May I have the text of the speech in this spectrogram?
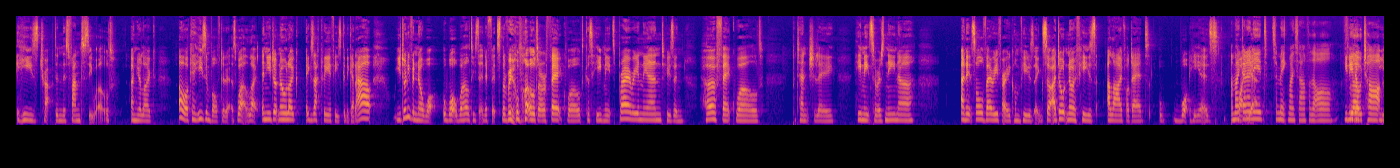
he's trapped in this fantasy world. And you're like, oh, okay, he's involved in it as well. Like, and you don't know like exactly if he's going to get out. You don't even know what what world he's in, if it's the real world or a fake world, because he meets Prairie in the end, who's in her fake world, potentially. He meets her as Nina, and it's all very, very confusing. So I don't know if he's alive or dead, what he is. Am I going to yet. need to make myself a little You need flow a- chart yes.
